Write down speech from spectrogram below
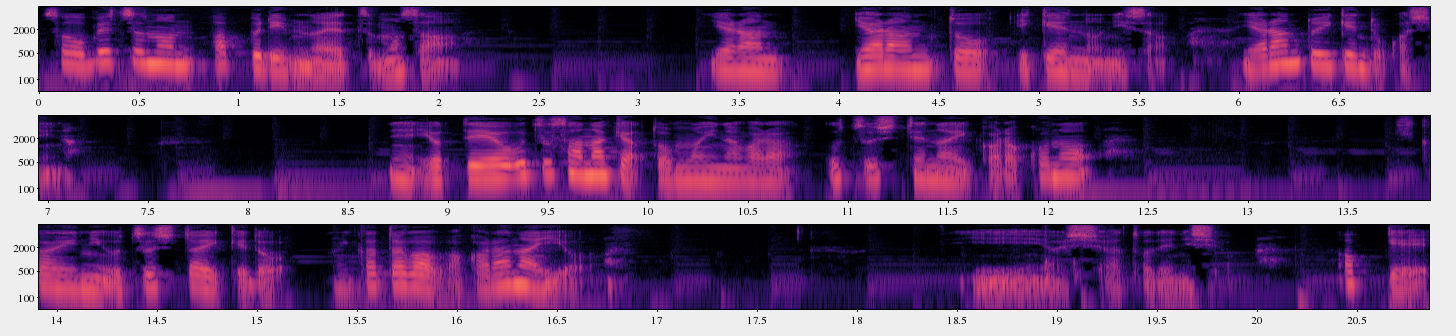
そう、別のアプリのやつもさ、やらん、やらんといけんのにさ、やらんといけんとおかしいな。ね、予定を移さなきゃと思いながら移してないから、この機械に移したいけど、見方がわからないよ。よし、後でにしよう。OK。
